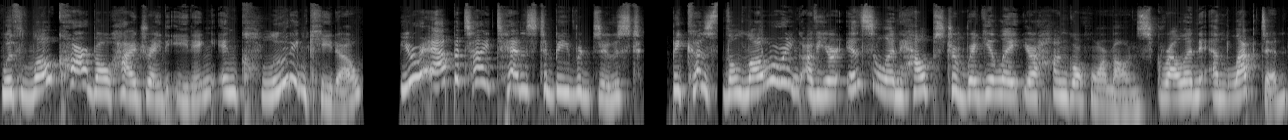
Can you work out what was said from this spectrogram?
With low carbohydrate eating, including keto, your appetite tends to be reduced because the lowering of your insulin helps to regulate your hunger hormones, ghrelin and leptin,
